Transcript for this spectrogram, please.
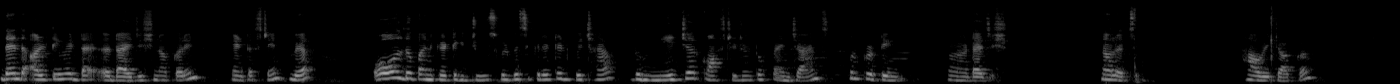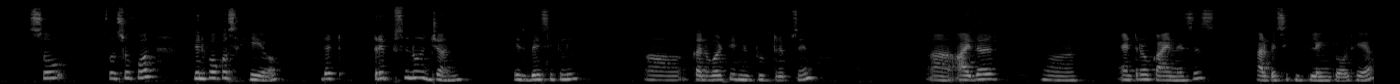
then the ultimate di uh, digestion occur in intestine where all the pancreatic juice will be secreted which have the major constituent of enzymes for protein uh, digestion now let's see how it occur so first of all you can focus here that trypsinogen is basically uh, converted into trypsin. Uh, either uh, enterokinases are basically playing role here.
